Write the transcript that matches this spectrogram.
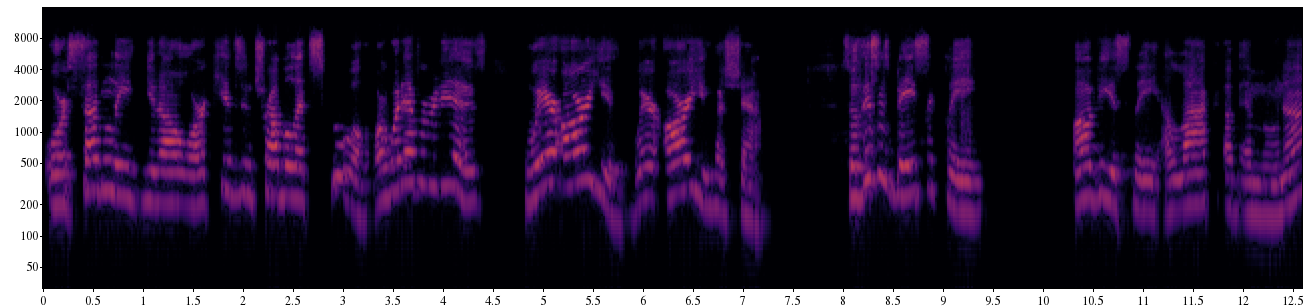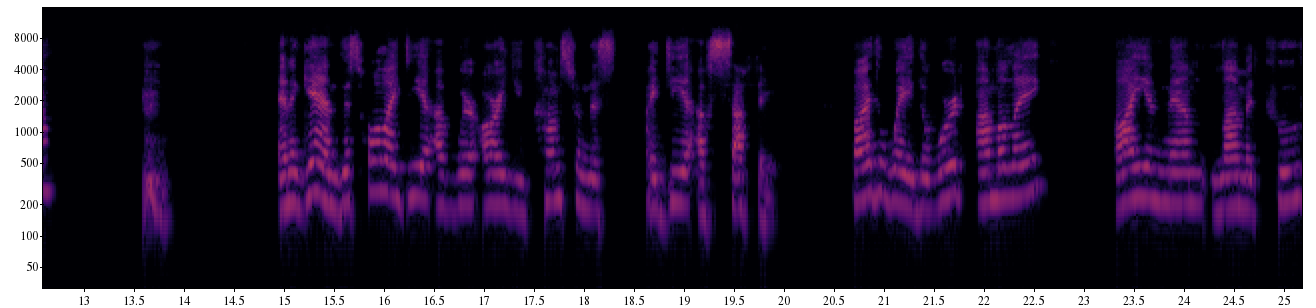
Or suddenly, you know, or kids in trouble at school, or whatever it is. Where are you? Where are you, Hashem? So this is basically, obviously, a lack of emuna. and again, this whole idea of where are you comes from this idea of safek. By the way, the word Amalek, Ayin Mem Lamed Kuf,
